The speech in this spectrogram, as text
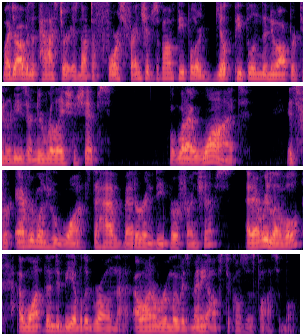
My job as a pastor is not to force friendships upon people or guilt people into new opportunities or new relationships. But what I want is for everyone who wants to have better and deeper friendships at every level, I want them to be able to grow in that. I want to remove as many obstacles as possible.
